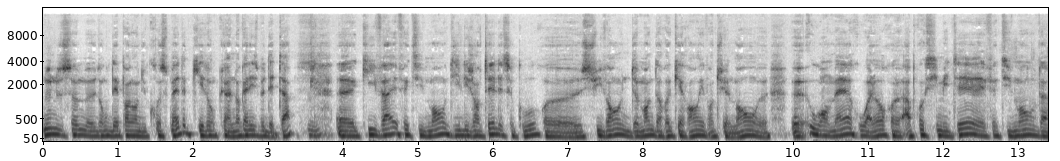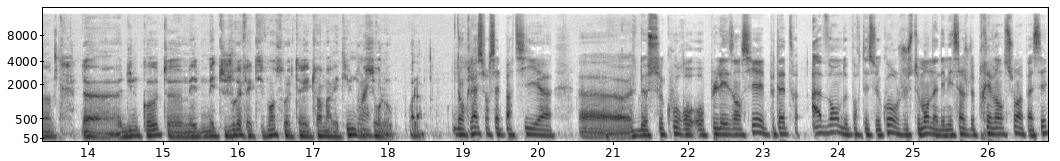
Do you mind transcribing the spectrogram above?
Nous, nous sommes euh, donc dépendants du CrossMed, qui est donc un organisme d'État euh, qui va effectivement diligenter les secours euh, suivant une demande d'un requérant éventuellement ou en mer ou alors à proximité effectivement d'un- d'un- d'une côte, euh, mais, mais toujours effectivement sur le territoire maritime, donc Ouais. sur l'eau. Voilà. Donc là, sur cette partie euh, euh, de secours aux, aux plaisanciers, peut-être avant de porter secours, justement, on a des messages de prévention à passer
